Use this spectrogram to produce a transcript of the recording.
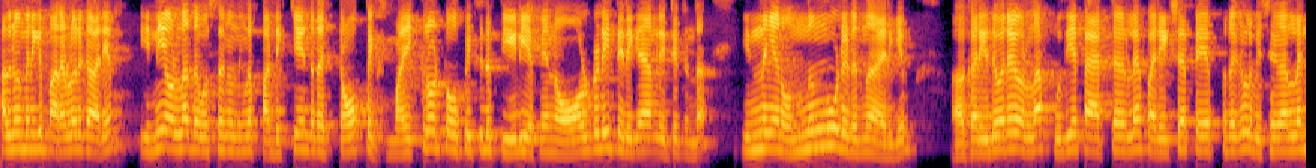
അതിനു മുമ്പ് എനിക്ക് പറയാനുള്ള ഒരു കാര്യം ഇനിയുള്ള ദിവസങ്ങൾ നിങ്ങൾ പഠിക്കേണ്ടത് ടോപ്പിക്സ് മൈക്രോ ടോപ്പിക്സിന്റെ പി ഡി എഫ് ഞാൻ ഓൾറെഡി ടെലിഗ്രാമിൽ ഇട്ടിട്ടുണ്ട്. ഇന്ന് ഞാൻ ഒന്നും കൂടി ഇടുന്നതായിരിക്കും. കാരണം ഇതുവരെയുള്ള പുതിയ പാറ്റേണിലെ പരീക്ഷാ പേപ്പറുകൾ വിശകലനം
